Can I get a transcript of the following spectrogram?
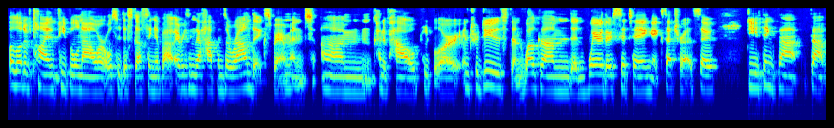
a lot of times people now are also discussing about everything that happens around the experiment um, kind of how people are introduced and welcomed and where they're sitting etc so do you think that that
